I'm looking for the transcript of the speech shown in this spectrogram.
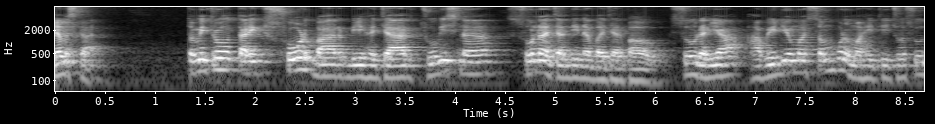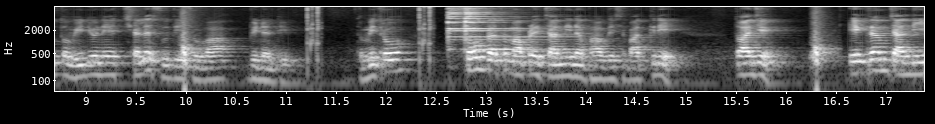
નમસ્કાર. તો મિત્રો, તારીખ સોળ બાર બે હજાર ચોવીસના સોના ચાંદીના બજાર ભાવ શું રહ્યા? આ વિડીયોમાં સંપૂર્ણ માહિતી જોશું, તો વિડીયોને છેલ્લે સુધી જોવા વિનંતી. તો મિત્રો સૌ પ્રથમ આપણે ચાંદીના ભાવ વિશે વાત કરીએ. તો આજે એક ગ્રામ ચાંદી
